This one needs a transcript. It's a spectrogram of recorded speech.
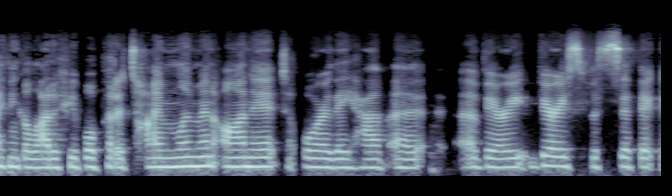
i think a lot of people put a time limit on it or they have a, a very very specific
